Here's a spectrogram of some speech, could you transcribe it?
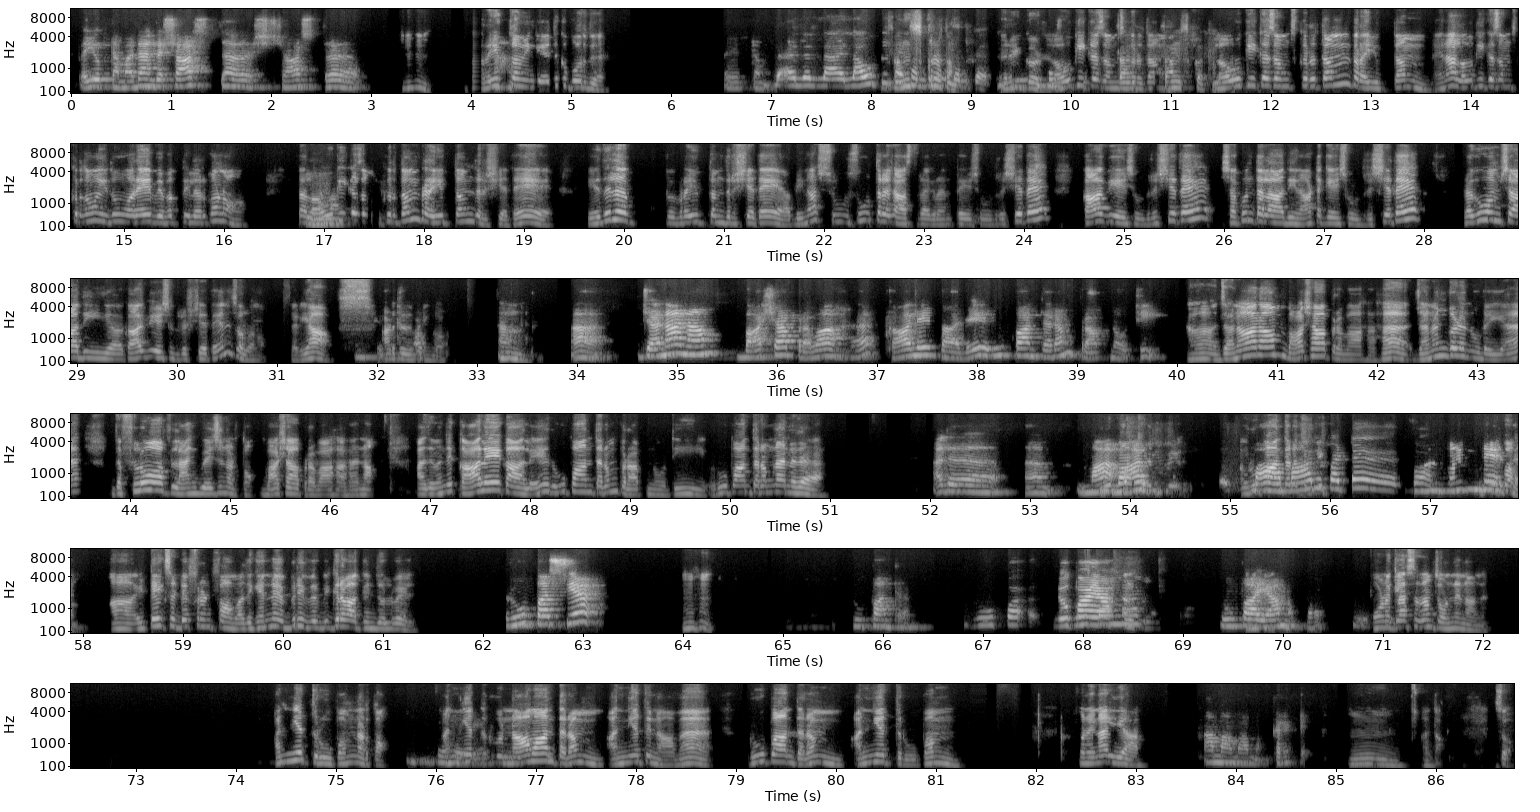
பிரயுக்தம். அதான் அந்த சாஸ்திர சாஸ்திர பிரயுக்தம் இங்க எதுக்கு போறது? பிரயுக்தம் லௌகிக சம்ஸ்கிருதம். சம்ஸ்கிருதம் வெரி குட் லௌகிக சம்ஸ்கிருதம். சம்ஸ்கிருதம். லௌகிக சம்ஸ்கிருதம் பிரயுக்தம். ஏன்னா லௌகிக சம்ஸ்கிருதம் இதுவும் ஒரே விபக்தியில இருக்கணும். லௌகிக சம்ஸ்கிருதம் பிரயுக்தம் திருஷ்யதே. எதுல பிரயுக்தம் திருஷ்யதே அப்படின்னா சூத்திர சாஸ்திர கிரந்தேஷு திருஷ்யதே காவியேஷு திருஷ்யதே சகுந்தலாதி நாடகேஷு திருஷ்யதே ரகுவம்சாதி காவியேஷு திருஷ்யதேன்னு சொல்லணும். சரியா? அடுத்தது जनानां भाषाप्रवाहः काले काले रूपान्तरं प्राप्नोति ஆஹ் ஜனானாம் பாஷா பிரவாக ஜனங்களினுடைய த ஃப்ளோ ஆஃப் லாங்குவேஜ்னு அர்த்தம் பாஷா பிரவாகனா அது வந்து காலே காலே ரூபாந்தரம் பிராப்னோதி ரூபாந்தரம்னா என்னது அது ஆ, மா- மா- ரூபாந்தரத்துக்கு- ரூபாந்தரத்துக்கு மாறுபட்ட form. மாறிண்டே இருக்கு. ரூபம். Ah it takes a different form அதுக்கு என்ன எப்படி வி- விக்கிரவாக்கியம் சொல்வேல் ரூபஸ்ய ம்ஹும். ரூபாந்தரம் ரூபா ரூபாயாம். போன கிளாஸ் தான் சொன்னேன் நானு. அந்யத் ரூபம்னு அர்த்தம். அந்யத் ரூ- நாமாந்தரம் அந்யத் நாம ரூபாந்தரம் அந்யத் ரூபம். சொன்னேனா இல்லையா? ஆமா ஆமா ஆமா கரெக்ட் உம் அதான். சோ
